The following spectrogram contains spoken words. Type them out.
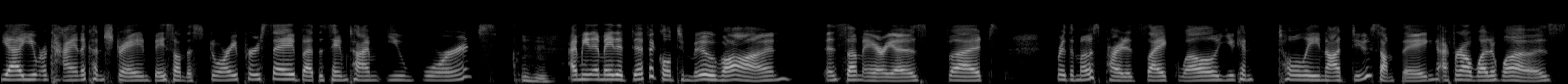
yeah you were kind of constrained based on the story per se but at the same time you weren't. Mm-hmm. i mean it made it difficult to move on in some areas but for the most part it's like well you can totally not do something. I forgot what it was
